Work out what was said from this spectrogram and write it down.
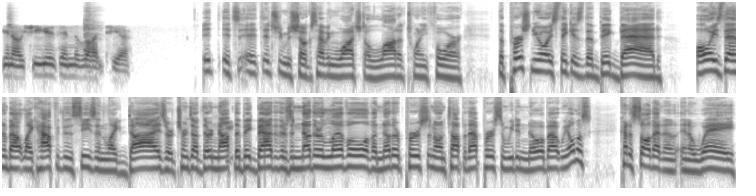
you know, she is in the right here. It, it's it's interesting, Michelle, because having watched a lot of 24, the person you always think is the big bad always then about like halfway through the season like dies or it turns out they're not the big bad that there's another level of another person on top of that person we didn't know about we almost kind of saw that in a, in a way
